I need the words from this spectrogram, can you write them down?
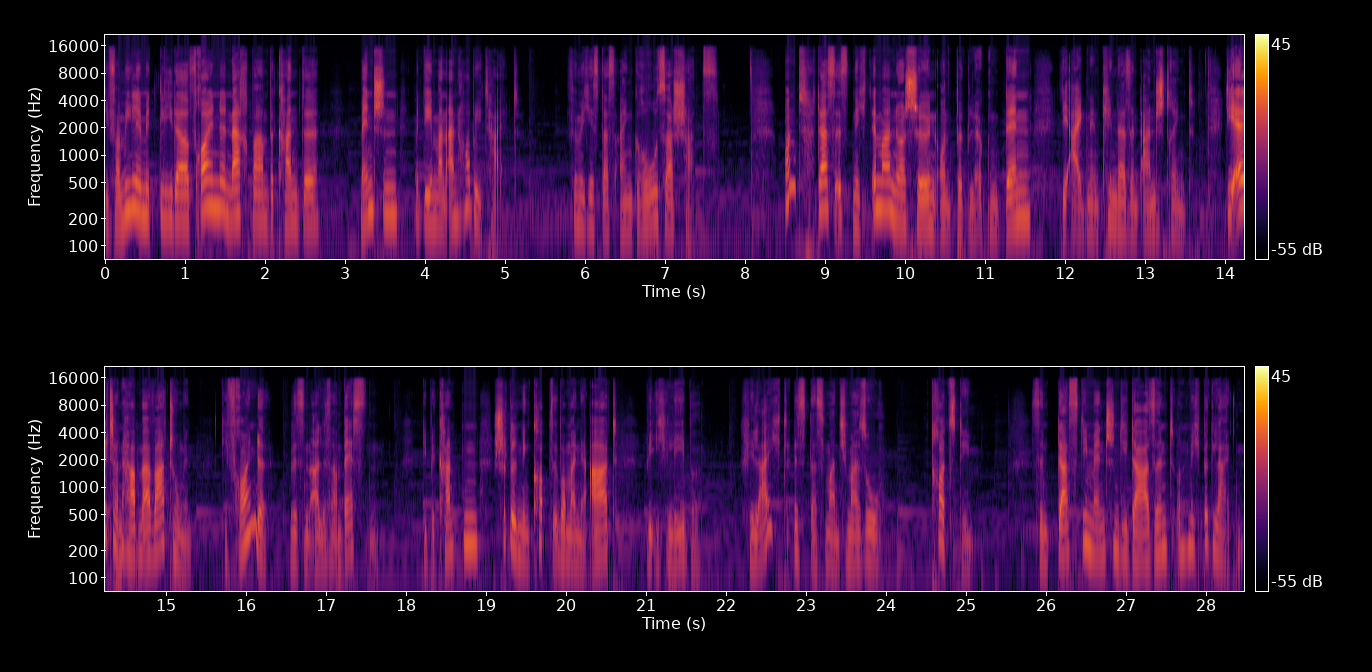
die Familienmitglieder, Freunde, Nachbarn, Bekannte, Menschen, mit denen man ein Hobby teilt. Für mich ist das ein großer Schatz. Und das ist nicht immer nur schön und beglückend, denn die eigenen Kinder sind anstrengend. Die Eltern haben Erwartungen. Die Freunde wissen alles am besten. Die Bekannten schütteln den Kopf über meine Art, wie ich lebe. Vielleicht ist das manchmal so. Trotzdem sind das die Menschen, die da sind und mich begleiten.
